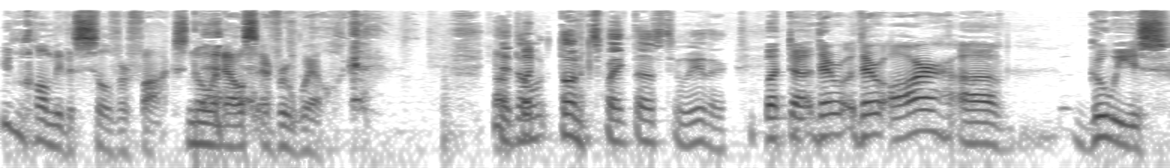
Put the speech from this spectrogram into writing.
you can call me the silver fox. No one else ever will. yeah, don't but, don't expect us to either. But uh, there there are uh, GUIs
